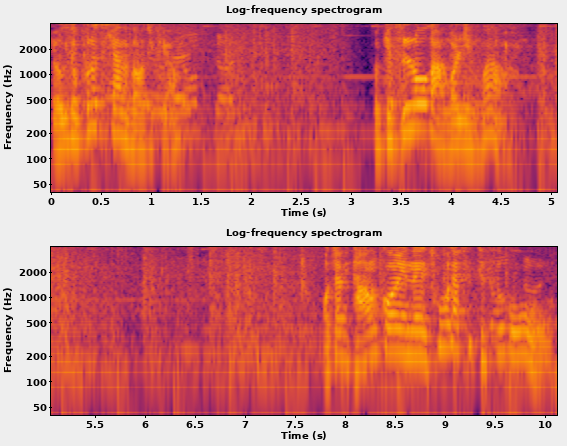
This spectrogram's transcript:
여기도 프로스키 하나 넣어줄게요. 이렇게 슬로우가 안 걸리는 거야 어차피 다음 거에는 초보자 세트 쓰고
